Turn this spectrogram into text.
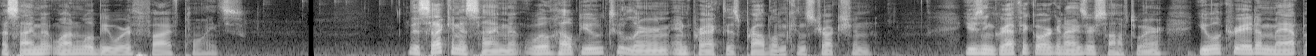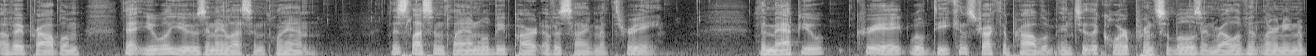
Assignment 1 will be worth 5 points. The second assignment will help you to learn and practice problem construction. Using Graphic Organizer software, you will create a map of a problem that you will use in a lesson plan. This lesson plan will be part of Assignment 3. The map you create will deconstruct the problem into the core principles and relevant learning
